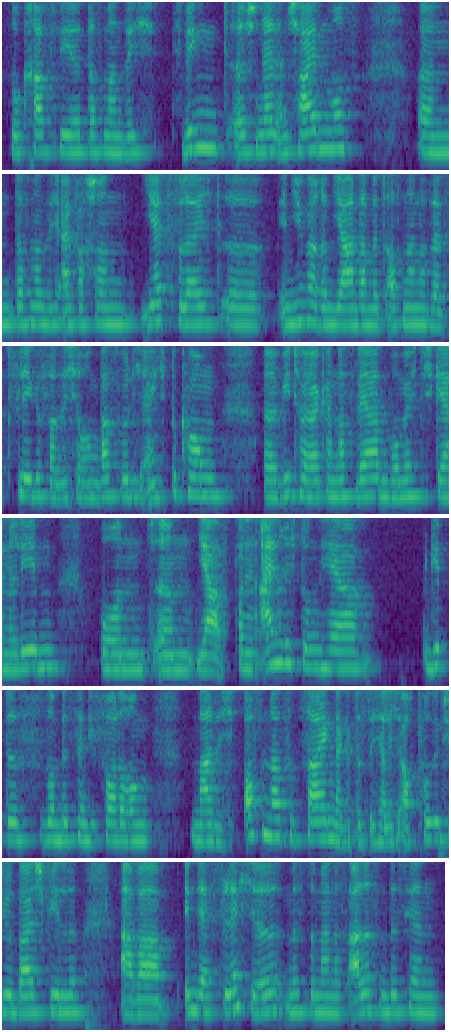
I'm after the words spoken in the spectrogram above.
so krass wird, dass man sich zwingend äh, schnell entscheiden muss, ähm, dass man sich einfach schon jetzt vielleicht äh, in jüngeren Jahren damit auseinandersetzt. Pflegeversicherung, was würde ich eigentlich bekommen? Äh, wie teuer kann das werden? Wo möchte ich gerne leben? Und ähm, ja, von den Einrichtungen her gibt es so ein bisschen die Forderung, mal sich offener zu zeigen. Da gibt es sicherlich auch positive Beispiele, aber in der Fläche müsste man das alles ein bisschen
